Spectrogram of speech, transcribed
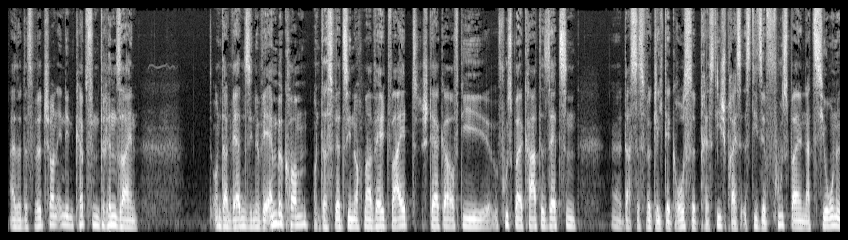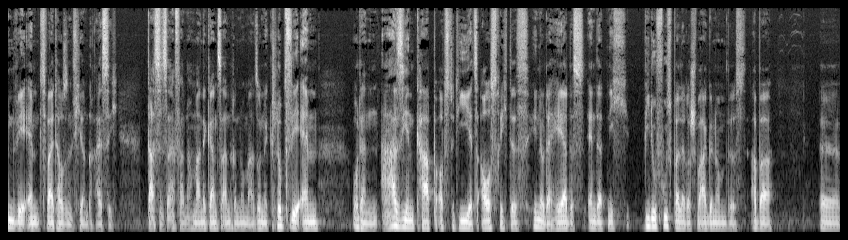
Also das wird schon in den Köpfen drin sein und dann werden sie eine WM bekommen und das wird sie nochmal weltweit stärker auf die Fußballkarte setzen. Äh, dass es wirklich der große Prestigepreis ist, diese Fußball-Nationen-WM 2034. Das ist einfach nochmal eine ganz andere Nummer. So eine Club-WM oder ein Asien-Cup, ob du die jetzt ausrichtest, hin oder her, das ändert nicht, wie du fußballerisch wahrgenommen wirst. Aber äh,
